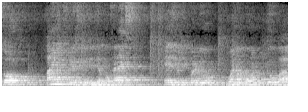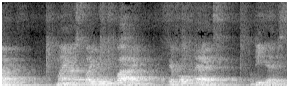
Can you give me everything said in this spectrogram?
So final series is f of x a0 is equal to 1 upon 2 pi minus pi to pi f of x dx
